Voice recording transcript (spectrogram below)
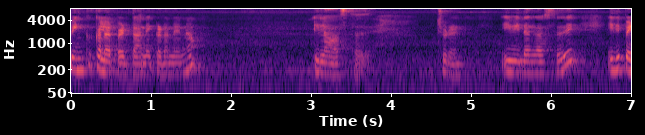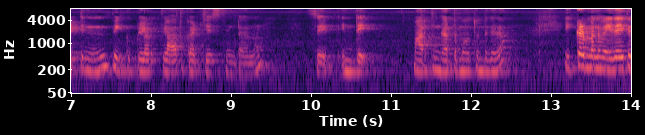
పింక్ కలర్ పెడతాను ఇక్కడ నేను. ఇలా వస్తుంది. చూడండి ఈ విధంగా వస్తుంది. ఇది పెట్టి నేను పింక్ కలర్ క్లాత్ కట్ చేసుకుంటాను. సేమ్ ఇంతే. మార్కింగ్ అర్థమవుతుంది కదా? ఇక్కడ మనం ఏదైతే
